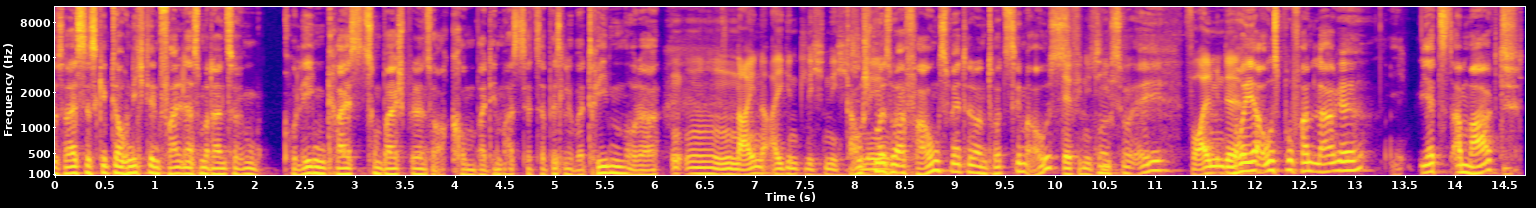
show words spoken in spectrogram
Das heißt, es gibt auch nicht den Fall, dass man dann so im Kollegenkreis zum Beispiel dann so, ach komm, bei dem hast du jetzt ein bisschen übertrieben oder? Nein, eigentlich nicht. Tauscht nee. man so Erfahrungswerte dann trotzdem aus? Definitiv. So, ey, Vor allem in der neue Auspuffanlage jetzt am Markt?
